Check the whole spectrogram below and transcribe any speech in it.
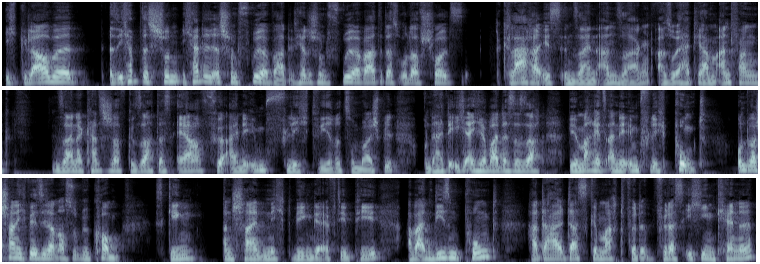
Ich glaube, also ich habe das schon, ich hatte das schon früher erwartet. Ich hatte schon früher erwartet, dass Olaf Scholz klarer ist in seinen Ansagen. Also er hat ja am Anfang in seiner Kanzlerschaft gesagt, dass er für eine Impfpflicht wäre zum Beispiel. Und da hätte ich eigentlich erwartet, dass er sagt, wir machen jetzt eine Impfpflicht, Punkt. Und wahrscheinlich wäre sie dann auch so gekommen. Es ging anscheinend nicht wegen der FDP. Aber an diesem Punkt hat er halt das gemacht, für, für das ich ihn kenne.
